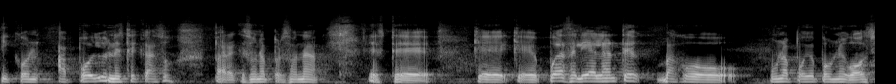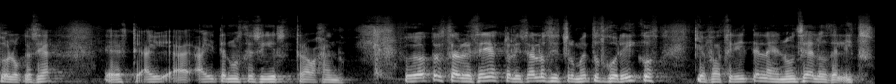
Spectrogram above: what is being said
y con apoyo en este caso para que sea una persona este, que, que pueda salir adelante bajo un apoyo para un negocio o lo que sea, este, ahí, tenemos que seguir trabajando. Y otro, establecer y actualizar los instrumentos jurídicos que faciliten la denuncia de los delitos.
